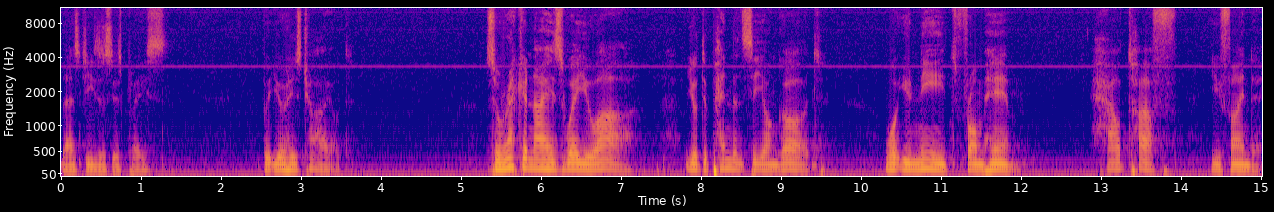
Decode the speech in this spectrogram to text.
That's Jesus' place. But you're his child. So recognize where you are, your dependency on God, what you need from him, how tough you find it.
